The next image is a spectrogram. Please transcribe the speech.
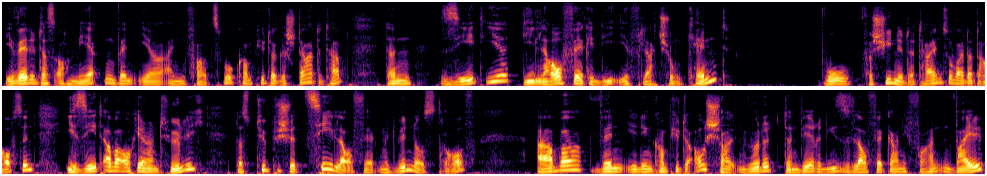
Ihr werdet das auch merken, wenn ihr einen V2-Computer gestartet habt. Dann seht ihr die Laufwerke, die ihr vielleicht schon kennt wo verschiedene Dateien und so weiter drauf sind. Ihr seht aber auch ja natürlich das typische C-Laufwerk mit Windows drauf. Aber wenn ihr den Computer ausschalten würdet, dann wäre dieses Laufwerk gar nicht vorhanden, weil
